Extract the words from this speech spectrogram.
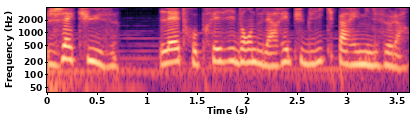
J'accuse, lettre au président de la République par Émile Zola.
